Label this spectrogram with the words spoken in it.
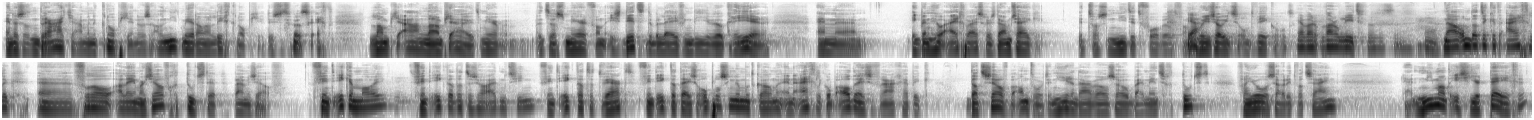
En er zat een draadje aan met een knopje. En dat was al niet meer dan een lichtknopje. Dus het was echt lampje aan, lampje uit. Meer, het was meer van, is dit de beleving die je wil creëren? En uh, ik ben heel eigenwijs geweest. Daarom zei ik, het was niet het voorbeeld van Ja. hoe je zoiets ontwikkelt. Ja, waar- waarom niet? Het, eh, ja. Nou, omdat ik het eigenlijk eh, vooral alleen maar zelf getoetst heb bij mezelf. Vind ik hem mooi? Vind ik dat het er zo uit moet zien? Vind ik dat het werkt? Vind ik dat deze oplossing er moet komen? En eigenlijk op al deze vragen heb ik dat zelf beantwoord. En hier en daar wel zo bij mensen getoetst. Van joh, zou dit wat zijn? Ja, niemand is hier tegen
